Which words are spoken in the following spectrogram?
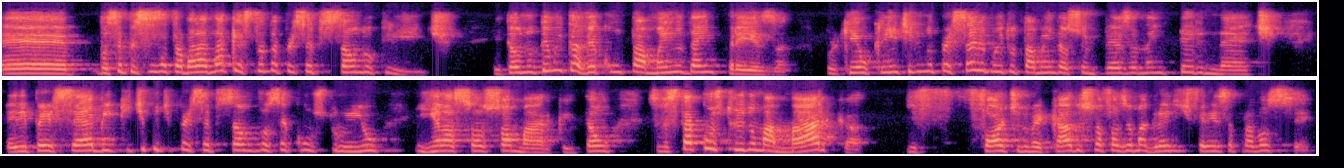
é, você precisa trabalhar na questão da percepção do cliente. Então, não tem muito a ver com o tamanho da empresa, porque o cliente ele não percebe muito o tamanho da sua empresa na internet. Ele percebe que tipo de percepção você construiu em relação à sua marca. Então, se você está construindo uma marca, de forte no mercado, isso vai fazer uma grande diferença para você.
